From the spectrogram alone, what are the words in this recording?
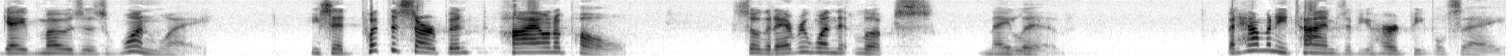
gave Moses one way. He said, Put the serpent high on a pole so that everyone that looks may live. But how many times have you heard people say,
